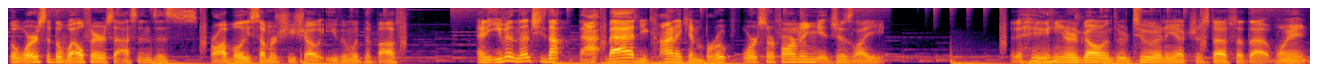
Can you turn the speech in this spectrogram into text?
the worst of the welfare assassins is probably summer shisho even with the buff. And even then she's not that bad. You kind of can brute force her farming. It's just like you're going through too many extra steps at that point.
